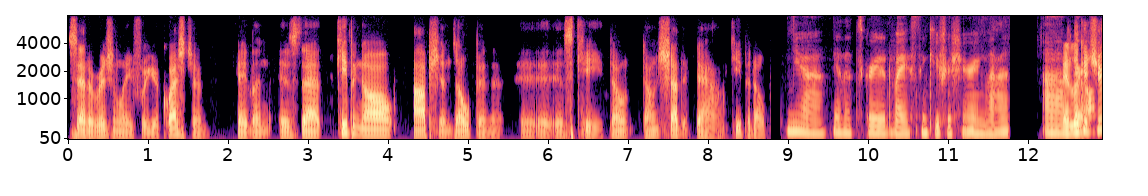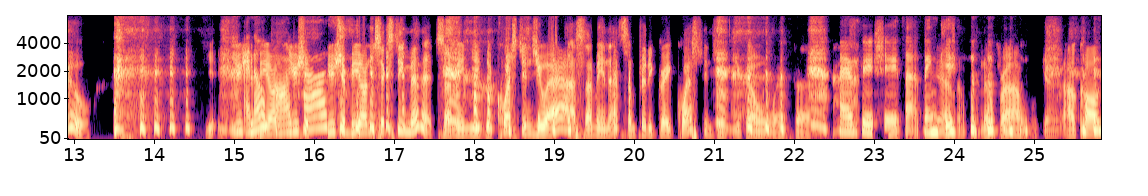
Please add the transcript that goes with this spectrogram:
said originally for your question, Caitlin, is that keeping all options open is key. Don't don't shut it down. Keep it open. Yeah, yeah, that's great advice. Thank you for sharing that. Um, and look at all... you. You, you should know, be on. You should you should be on 60 Minutes. I mean, you, the questions you ask. I mean, that's some pretty great questions you, you're going with. Uh, I appreciate that. Thank yeah, you. no, no, problem. I'll call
